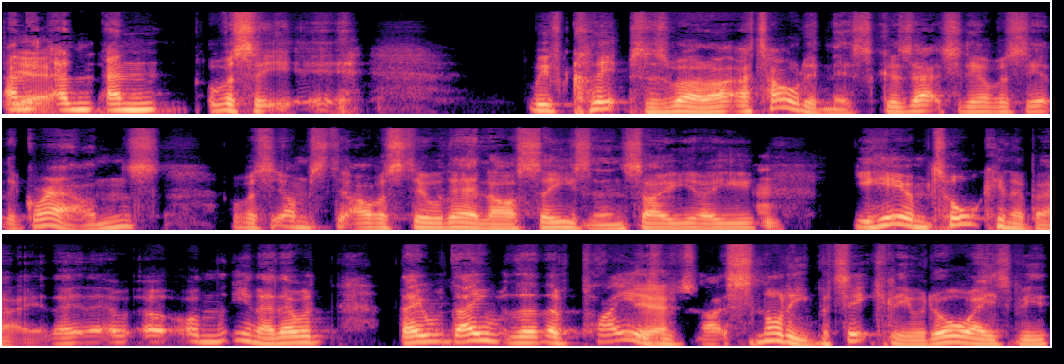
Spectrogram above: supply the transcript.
And Yeah. and and obviously eh, with Clips as well. I, I told him this because actually, obviously, at the grounds, obviously, I'm still I was still there last season, so you know you. Mm. You hear them talking about it. They, they, uh, on, you know, they would, they, they, the, the players, Yeah. like Snoddy particularly, would always be.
